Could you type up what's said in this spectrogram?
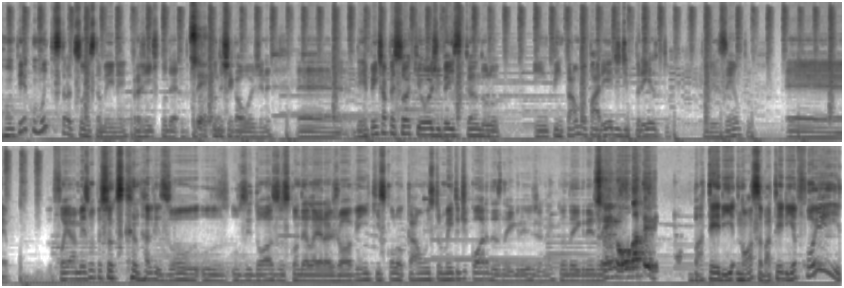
romper com muitas tradições também, né? Pra gente poder, poder chegar hoje, né? É, de repente a pessoa que hoje vê escândalo em pintar uma parede de preto, por exemplo, é, foi a mesma pessoa que escandalizou os, os, idosos quando ela era jovem e quis colocar um instrumento de cordas na igreja, né? Quando a igreja. Sim, ou bateria. Bateria, nossa, bateria foi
